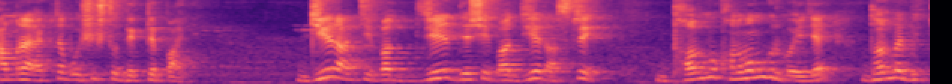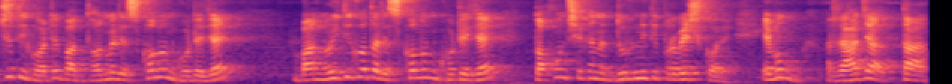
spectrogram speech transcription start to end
আমরা একটা বৈশিষ্ট্য দেখতে পাই। যে রাজ্যে বা যে দেশে বা যে রাষ্ট্রে ধর্ম ক্ষণভঙ্গুর হয়ে যায়, ধর্মের বিচ্যুতি ঘটে বা ধর্মের স্খলন ঘটে যায় বা নৈতিকতার স্খলন ঘটে যায়, তখন সেখানে দুর্নীতি প্রবেশ করে এবং রাজা তার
